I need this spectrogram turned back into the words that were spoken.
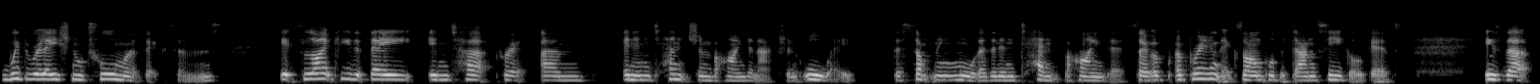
with relational trauma victims, it's likely that they interpret um, an intention behind an action always there's something more there's an intent behind it so a, a brilliant example that dan siegel gives is that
